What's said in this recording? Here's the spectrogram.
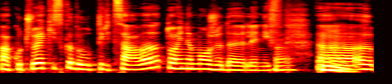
Ако човек иска да отрицава, той не може да е ленив. Mm. А,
